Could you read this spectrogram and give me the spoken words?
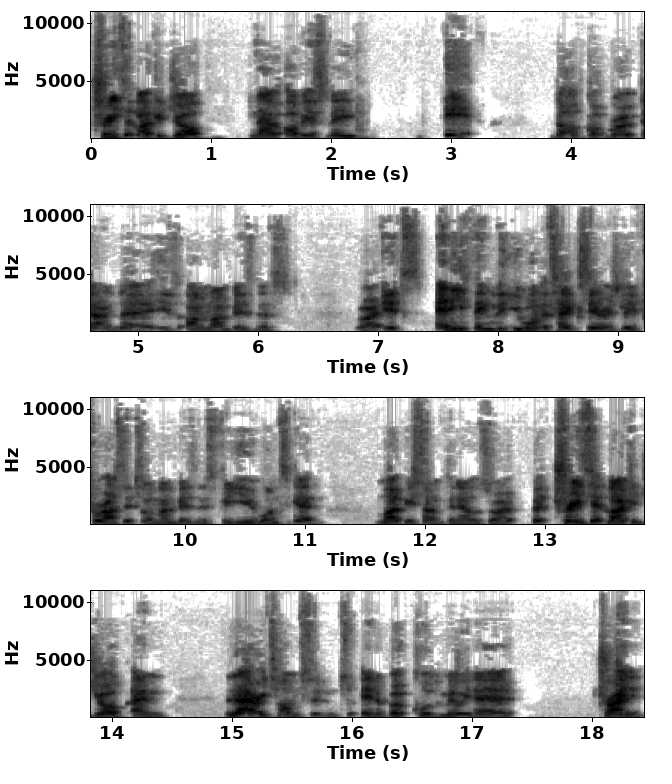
Treat it like a job. Now, obviously, it that I've got wrote down there is online business. Right? It's anything that you want to take seriously. For us, it's online business. For you, once again, might be something else, right? But treat it like a job. And Larry Thompson, in a book called The Millionaire Training,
